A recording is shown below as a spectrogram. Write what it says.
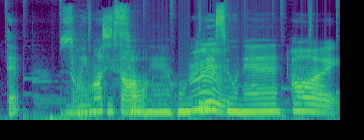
って思いました。そうですよね。本当ですよね。はい。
